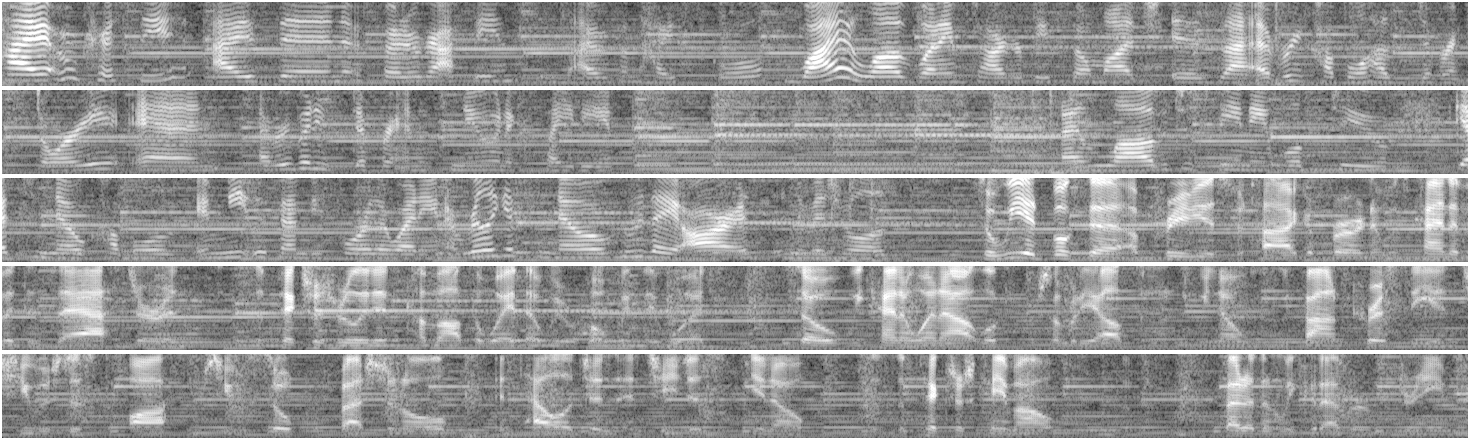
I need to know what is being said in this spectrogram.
Hi, I'm Chrissy. I've been photographing since I was in high school. Why I love wedding photography so much is that every couple has a different story and everybody's different and it's new and exciting. I love just being able to get to know couples and meet with them before their wedding and really get to know who they are as individuals. So we had booked a, a, previous photographer and it was kind of a disaster and the pictures really didn't come out the way that we were hoping they would. So we kind of went out looking for somebody else and you know we found Chrissy and she was just awesome. She was so professional, intelligent, and she just you know the, the pictures came out better than we could ever dreamed.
